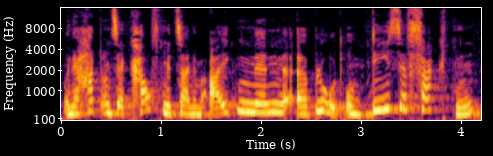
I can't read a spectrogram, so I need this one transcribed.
und er hat uns erkauft mit seinem eigenen äh, Blut. Und diese Fakten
